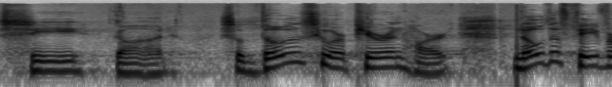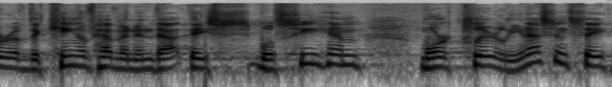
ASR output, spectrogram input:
see God. So those who are pure in heart know the favor of the King of heaven in that they will see him more clearly. In essence, they,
